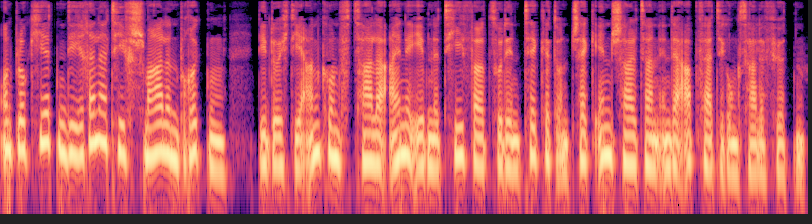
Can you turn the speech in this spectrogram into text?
und blockierten die relativ schmalen Brücken, die durch die Ankunftshalle eine Ebene tiefer zu den Ticket- und Check-in-Schaltern in der Abfertigungshalle führten.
